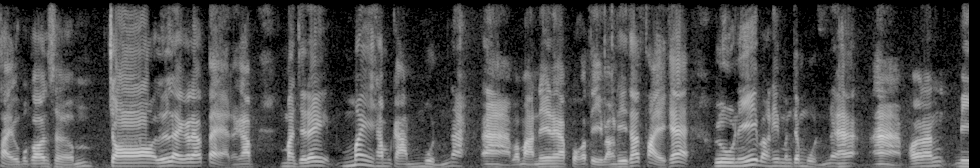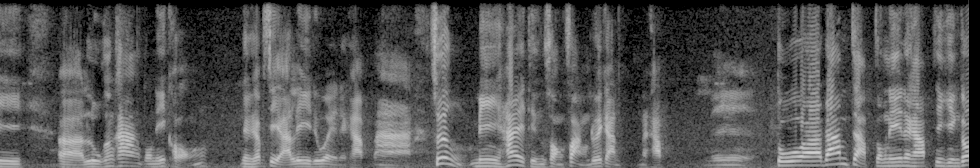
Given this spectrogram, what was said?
ใส่อุปกรณ์เสริมจอหรืออะไรก็แล้วแต่นะครับ มันจะได้ไม่ทำการหมุนนะอ่าประมาณนี้นะครับปกติบางทีถ้าใส่แค่รูนี้บางทีมันจะหมุนนะฮะอ่าเพราะฉะนั้นมีรูข้างๆ ตรงนี้ของ1ทับ4อารีด้วยนะครับอ่าซึ่งมีให้ถึง 2 ฝั่งด้วยกันนะครับนี่ตัวด้ามจับตรงนี้นะครับ จริงๆก็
